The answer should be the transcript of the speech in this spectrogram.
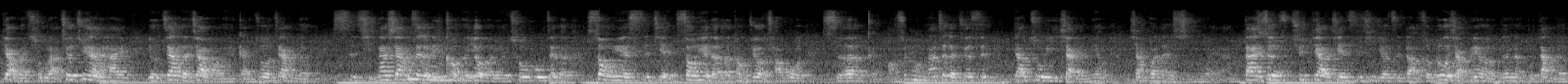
调得出来，就居然还有这样的教保员敢做这样的事情。那像这个林口的幼儿园，出乎这个受虐事件，受虐的儿童就有超过十二个哦，那这个就是要注意一下有没有相关的行为啊。但是去调监视器就知道说，如果小朋友有真的不当的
